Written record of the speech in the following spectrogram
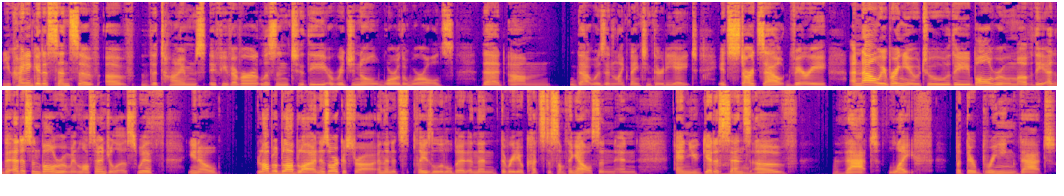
you kind of get a sense of of the times if you've ever listened to the original War of the Worlds that um that was in like 1938. It starts out very and now we bring you to the ballroom of the the Edison Ballroom in Los Angeles with, you know, blah blah blah blah and his orchestra and then it plays a little bit and then the radio cuts to something else and and and you get a sense Oh. of that life but they're bringing that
